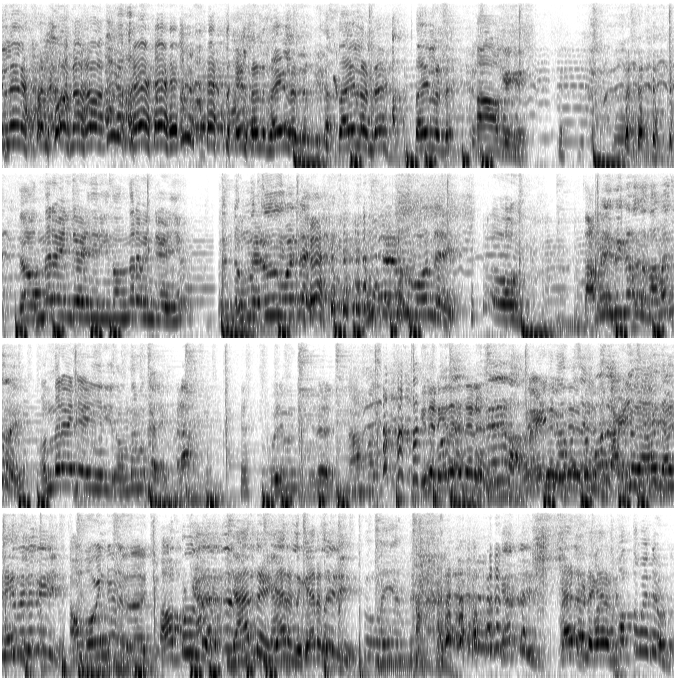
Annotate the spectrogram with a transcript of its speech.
ഇല്ല സൈലുണ്ട് സൈലുണ്ട് സൈലുണ്ട് സൈലുണ്ട് ആ ഓക്കെ ഒന്നര മിനിറ്റ് കഴിഞ്ഞിരിക്കുന്നു ഒന്നര മിനിറ്റ് കഴിഞ്ഞു. ഒന്നര മിനിറ്റ് കഴിഞ്ഞിരിക്കുന്നു ഒന്നര മുക്കാലേ. എടാ ഒരു മിനിറ്റ് അവൻ പോയിന്റ് ക്യാരറ്റ് ക്യാരറ്റ് ക്യാരറ്റ് പത്ത് മിനിറ്റ് ഉണ്ട്.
